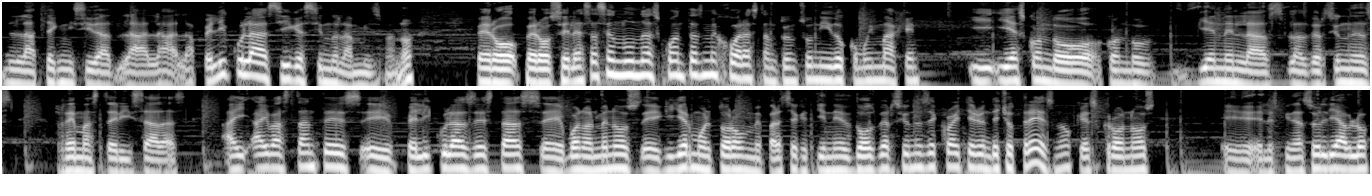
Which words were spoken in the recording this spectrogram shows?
la tecnicidad. La, la, la, película sigue siendo la misma, ¿no? Pero, pero se les hacen unas cuantas mejoras, tanto en sonido como imagen, y, y es cuando, cuando vienen las, las versiones remasterizadas. Hay, hay bastantes eh, películas de estas, eh, bueno, al menos eh, Guillermo el Toro me parece que tiene dos versiones de Criterion, de hecho tres, ¿no? Que es Cronos, El Espinazo del Diablo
